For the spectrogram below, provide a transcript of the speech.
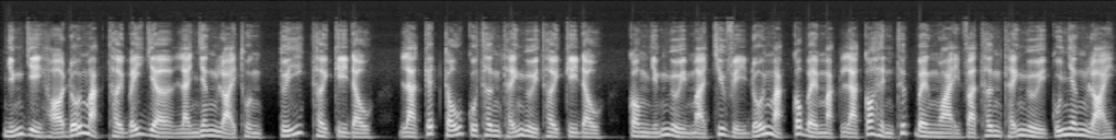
Những gì họ đối mặt thời bấy giờ là nhân loại thuần túy thời kỳ đầu, là kết cấu của thân thể người thời kỳ đầu, còn những người mà chư vị đối mặt có bề mặt là có hình thức bề ngoài và thân thể người của nhân loại,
